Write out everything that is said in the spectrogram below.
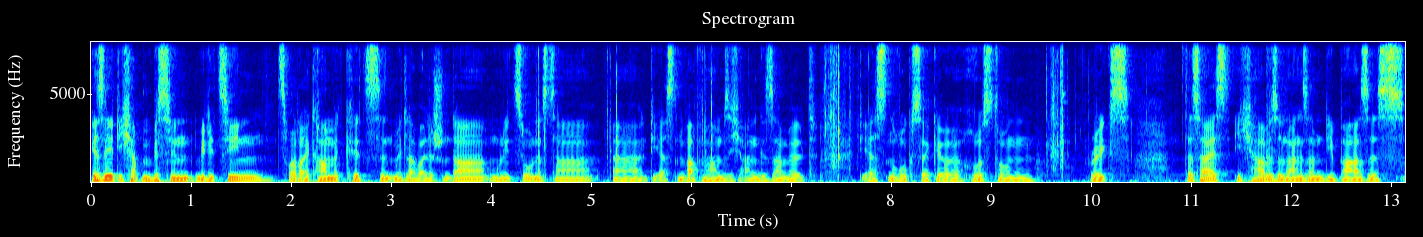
Ihr seht, ich habe ein bisschen Medizin, zwei, drei Karmit-Kits sind mittlerweile schon da, Munition ist da, äh, die ersten Waffen haben sich angesammelt, die ersten Rucksäcke, Rüstungen, Rigs. Das heißt, ich habe so langsam die Basis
